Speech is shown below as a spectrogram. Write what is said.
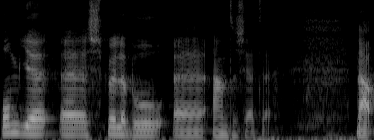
om je uh, spullenboel uh, aan te zetten. Nou,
